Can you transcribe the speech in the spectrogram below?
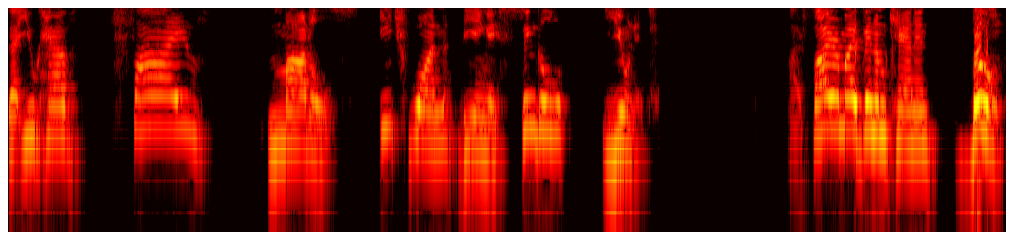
that you have five models, each one being a single unit. I fire my Venom Cannon, boom!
